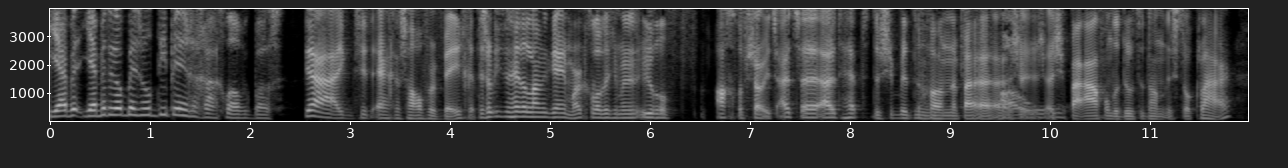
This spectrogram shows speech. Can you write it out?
jij, bent jij bent er ook best wel diep in gegaan, geloof ik, Bas. Ja, ik zit ergens halverwege. Het is ook niet een hele lange game, hoor. Ik geloof dat je met een uur of acht of zoiets uit, eh, uit hebt. Dus je bent er gewoon een paar, als, je, Oh. als je een paar avonden doet, dan is het wel klaar.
